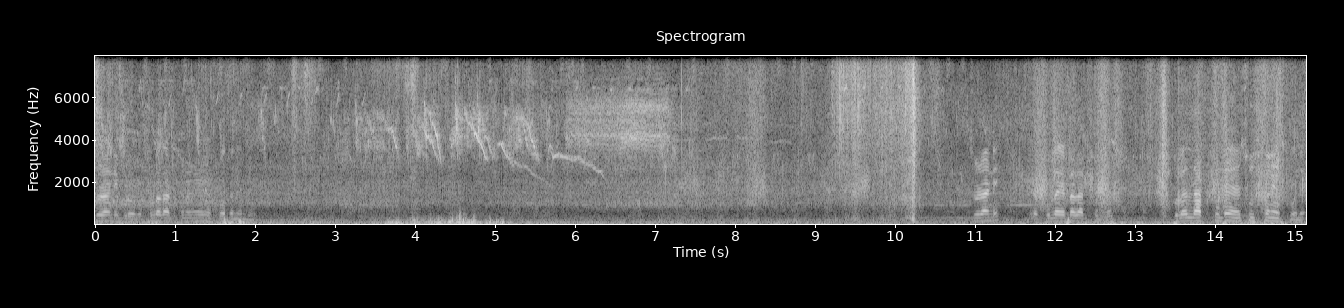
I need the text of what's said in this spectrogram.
చూడండి ఇప్పుడు ఒక పుల్ల తట్టుకునే పోతానే. చూడండి ఇక్కడ పుల్ల ఎట్లా తట్టుకుంది. పుల్లలు తట్టుకుంటే చూసుకొని వేసుకోవాలి.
